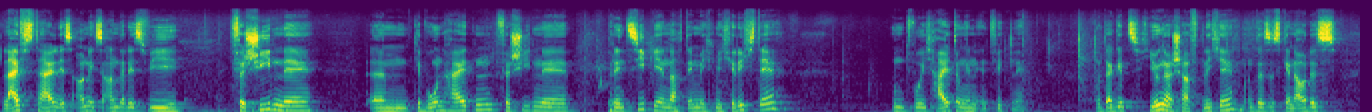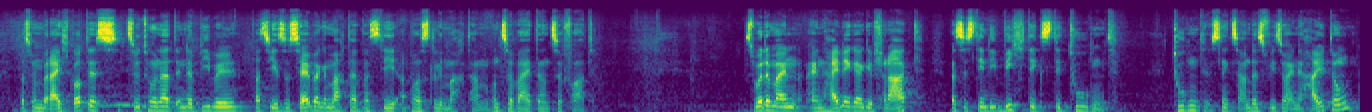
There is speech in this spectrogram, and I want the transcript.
Lifestyle ist auch nichts anderes wie verschiedene ähm, Gewohnheiten, verschiedene Prinzipien, nach denen ich mich richte und wo ich Haltungen entwickle. Und da gibt es jüngerschaftliche und das ist genau das, was mit dem Reich Gottes zu tun hat in der Bibel, was Jesus selber gemacht hat, was die Apostel gemacht haben und so weiter und so fort. Es wurde mal ein Heiliger gefragt, was ist denn die wichtigste Tugend? Tugend ist nichts anderes wie so eine Haltung,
